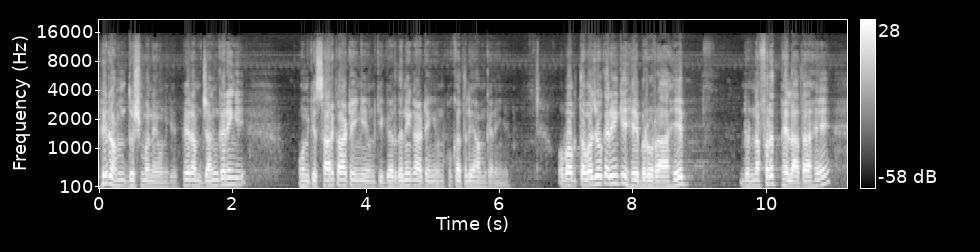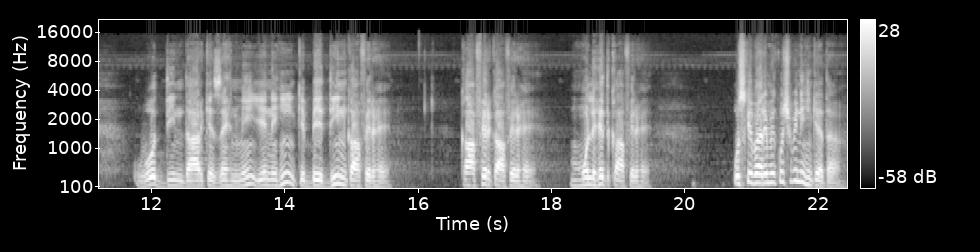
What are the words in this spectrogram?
फिर हम दुश्मन हैं उनके, फिर हम जंग करेंगे। उनके सर काटेंगे, उनकी गर्दनें काटेंगे, उनको कत्ले आम करेंगे। अब अब तवज्जो करें कि हेबर राहिब जो नफरत फैलाता है, वो दीनदार के जहन में ये नहीं कि बेदीन काफिर है, काफिर काफिर है, मुलहिद काफिर है। उसके बारे में कुछ भी नहीं कहता।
